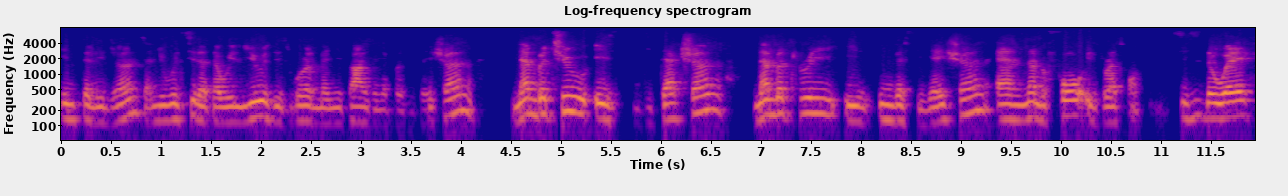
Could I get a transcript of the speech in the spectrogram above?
intelligence, and you will see that I will use this word many times in the presentation. Number two is detection. Number three is investigation, and number four is response. This is the way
